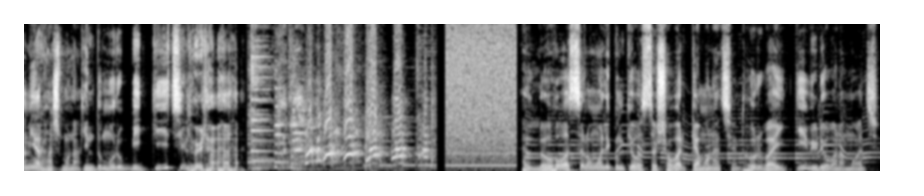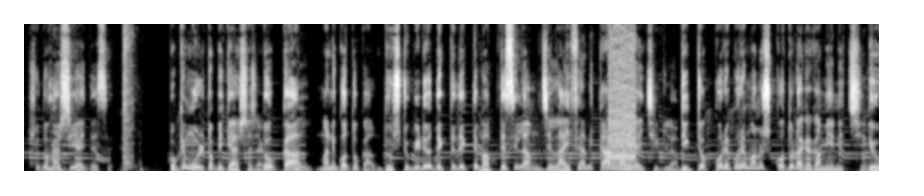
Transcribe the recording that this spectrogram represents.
আমি আর হাসবো না। কিন্তু মুরব্বি কি ছিল এটা? হ্যালো, আসসালামু আলাইকুম, কি অবস্থা? সবার কেমন আছেন? ধুর ভাই, কি ভিডিও বানাবো আজ? শুধু হাসি আইতেছে। ওকে মূল টপিকে আসা যাক। তো কাল মানে গতকাল, দুষ্টু ভিডিও দেখতে দেখতে ভাবতেছিলাম যে লাইফে আমি কার বাল্লাই ছিটলাম? টিকটক করে করে মানুষ কত টাকা কামিয়ে নিচ্ছে? কেউ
